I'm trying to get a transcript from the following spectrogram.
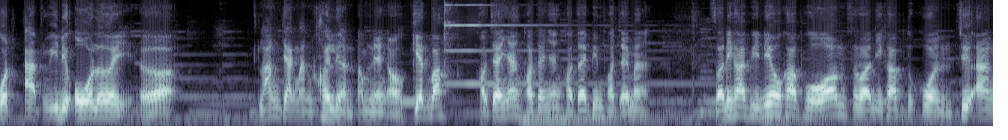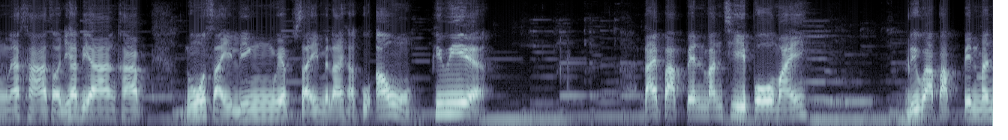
กดอัดวิดีโอเลย เออ หลังจากนั้นค่อยเลื่อนตำแหน่งเอาเก็ตปะเข้าใจยังเข้าใจยังเข้าใจพิมพ์เข้าใจมากสวัสดีครับพี่นิวครับผมสวัสดีครับทุกคนชื่ออังนะคะ สวัสดีครับพี่อังครับหนูใส่ลิงก์เว็บไซต์ไม่ได้ค่ะครูเอ้าพี่วี ได้ปรับเป็นบัญชีโปรไหมหรือว่าปรับเป็นบัญ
